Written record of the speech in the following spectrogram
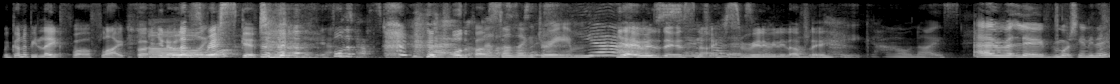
We're gonna be late for our flight, but you know, let's Oh. risk it For the pasta. for the That pasta. sounds like a dream. Yeah, yeah, it was it was So nice, jealous. really really a lovely. Nice. Um, Lu, have you been watching anything?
